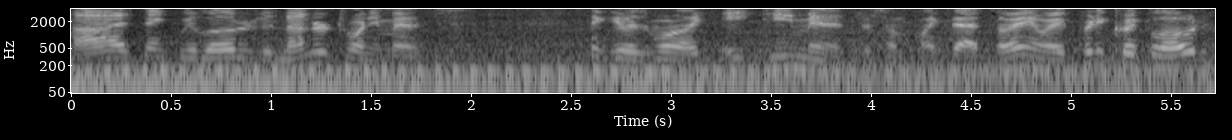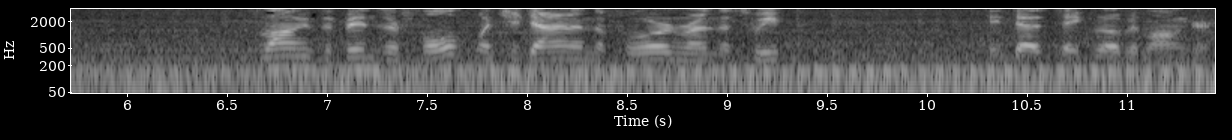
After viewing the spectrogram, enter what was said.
I think we loaded in under 20 minutes. I think it was more like 18 minutes or something like that. So anyway, pretty quick load. As long as the bins are full, once you're down on the floor and run the sweep, it does take a little bit longer.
